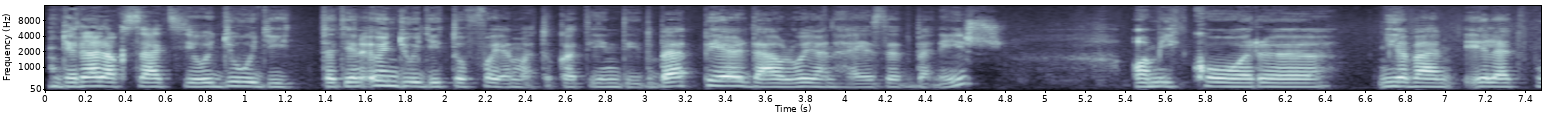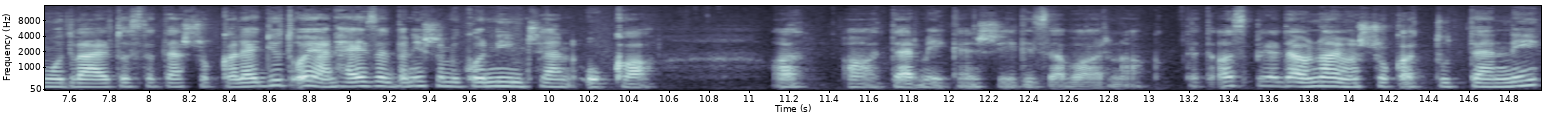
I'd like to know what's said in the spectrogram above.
hogy a relaxáció gyógyít, tehát ilyen öngyógyító folyamatokat indít be, például olyan helyzetben is, amikor nyilván életmódváltoztatásokkal együtt, olyan helyzetben is, amikor nincsen oka a, a termékenységi zavarnak. Tehát az például nagyon sokat tud tenni,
